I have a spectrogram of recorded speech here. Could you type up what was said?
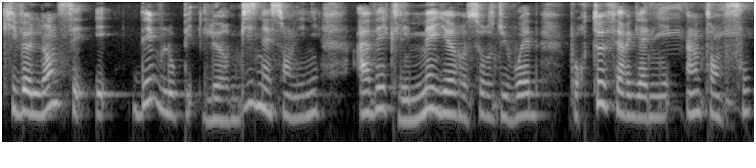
qui veulent lancer et développer leur business en ligne avec les meilleures ressources du web pour te faire gagner un temps fou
